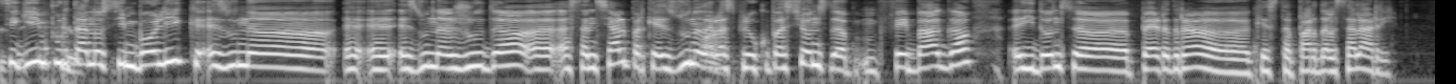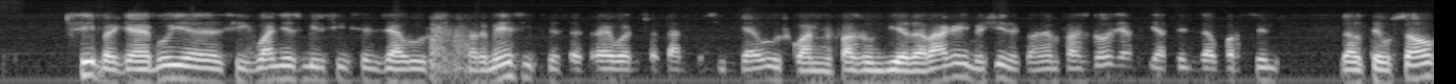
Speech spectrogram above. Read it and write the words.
sigui important o simbòlic, és una, eh, eh, és una ajuda uh, essencial perquè és una de les preocupacions de fer vaga i doncs uh, perdre uh, aquesta part del salari. Sí, perquè avui uh, si guanyes 1.500 euros per mes i se treuen 75 euros quan fas un dia de vaga, imagina't, quan en fas dos ja, ja tens 10% del teu sou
